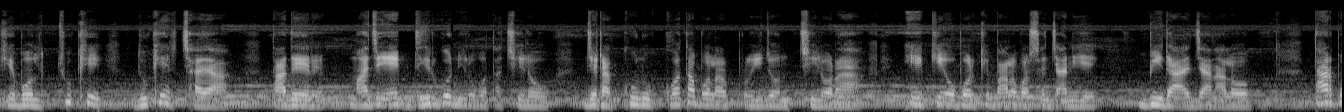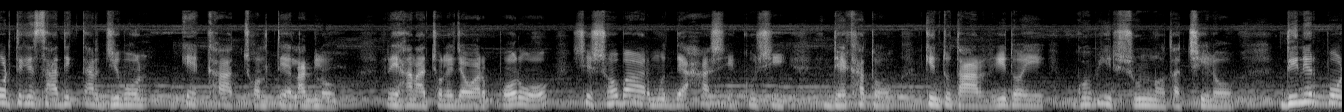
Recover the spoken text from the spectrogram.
কেবল চোখে দুঃখের ছায়া। তাদের মাঝে এক দীর্ঘ নীরবতা ছিল, যেটা কোনো কথা বলার প্রয়োজন ছিল না। একে অপরকে ভালোবাসা জানিয়ে বিদায় জানালো। তারপর থেকে সাদিক তার জীবন একা চলতে লাগল। রেহানা চলে যাওয়ার পরও সে সবার মধ্যে হাসি খুশি দেখাতো, কিন্তু তার হৃদয়ে গভীর শূন্যতা ছিল। দিনের পর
